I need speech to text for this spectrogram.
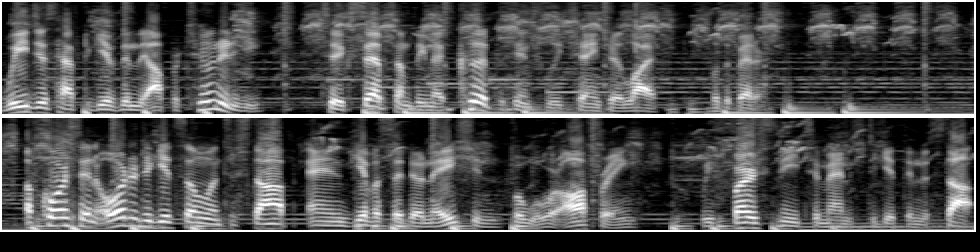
We just have to give them the opportunity to accept something that could potentially change their life for the better. Of course, in order to get someone to stop and give us a donation for what we're offering, we first need to manage to get them to stop.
